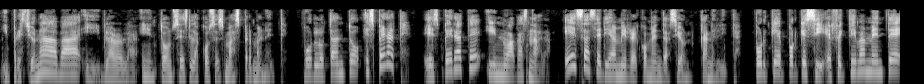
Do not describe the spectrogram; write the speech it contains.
y presionaba y bla, bla, bla. Y entonces la cosa es más permanente. Por lo tanto, espérate, espérate y no hagas nada. Esa sería mi recomendación, Canelita. ¿Por qué? Porque sí, efectivamente,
